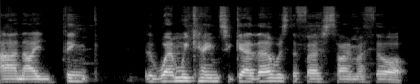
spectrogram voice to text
And I think when we came together was the first time I thought,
